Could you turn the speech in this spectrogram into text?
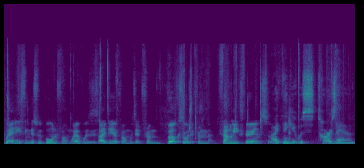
Where do you think this was born from? Where was this idea from? Was it from books or was it from family experience? Or? I think it was Tarzan,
